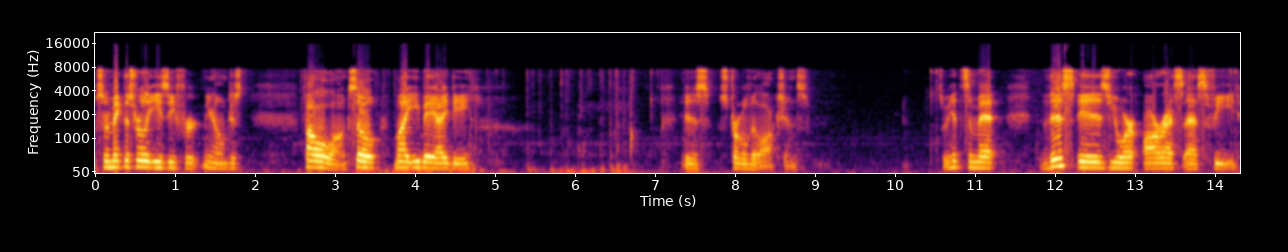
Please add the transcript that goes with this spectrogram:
So to make this really easy for you know just follow along. So my eBay ID is Struggleville Auctions. So we hit submit this is your RSS feed.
